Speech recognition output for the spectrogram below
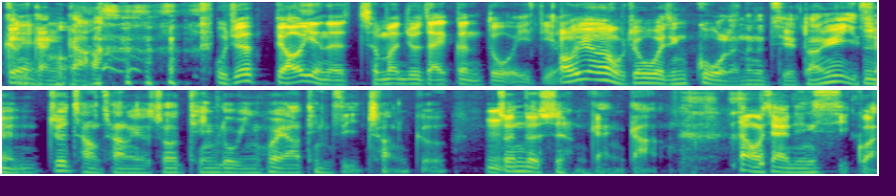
更尴尬。Okay, 我觉得表演的成分就在更多一点。哦，因为我觉得我已经过了那个阶段，因为以前就常常有时候听录音会要听自己唱歌，嗯、真的是很尴尬。但我现在已经习惯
